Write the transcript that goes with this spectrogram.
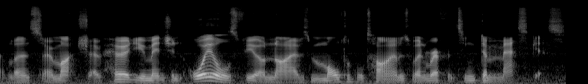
I've learned so much. I've heard you mention oils for your knives multiple times when referencing Damascus.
